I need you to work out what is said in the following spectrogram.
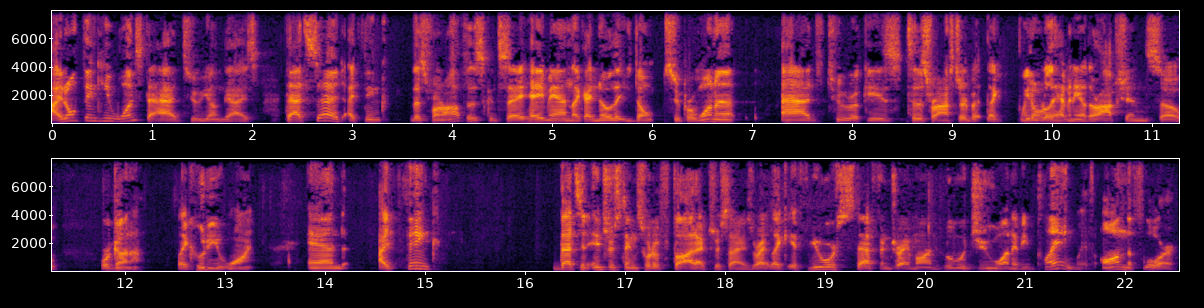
I don't think he wants to add two young guys. That said, I think this front office could say, "Hey, man, like I know that you don't super want to add two rookies to this roster, but like we don't really have any other options, so we're gonna. Like, who do you want?" And I think that's an interesting sort of thought exercise, right? Like, if you were Steph and Draymond, who would you want to be playing with on the floor?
